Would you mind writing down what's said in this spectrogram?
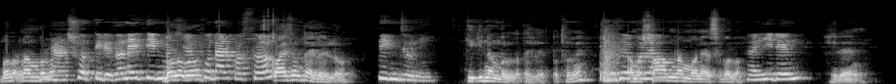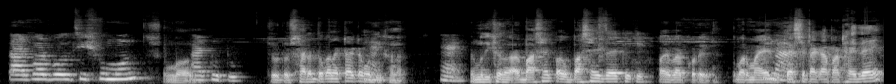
বলো নাম বলো। সত্যি রে এই তিন বলো, মাসে। খোদার কসম। কয়জন তাইলে হইল তিনজনই। কি কি নাম বলল তাইলে প্রথমে? আমার সব নাম মনে আছে বলো। হ্যাঁ, হিরেন। হিরেন। তারপর বলছি সুমন সুমন। আর টুটু। ছোট সারের দোকান একটা একটা মুদিখানা। হ্যাঁ মুদিখানা আর বাসায় বাসায় যায় কে কে? কয়বার করে? তোমার মায়ের। বিকাশে টাকা পাঠায় দেয়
